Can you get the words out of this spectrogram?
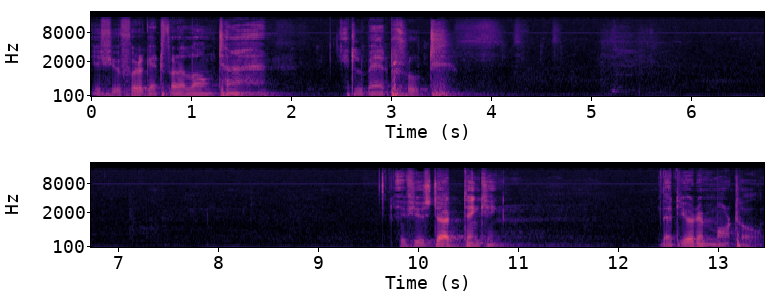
If you forget for a long time, it'll bear fruit. If you start thinking that you're immortal,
